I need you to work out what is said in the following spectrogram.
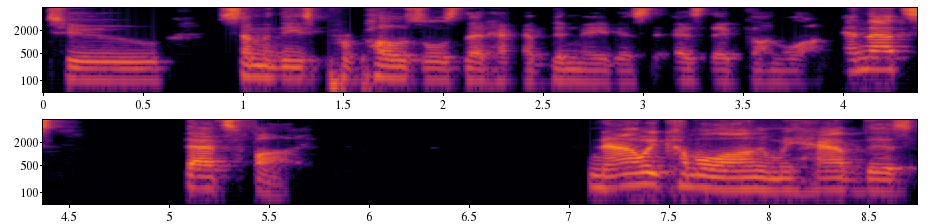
to some of these proposals that have been made as, as they've gone along and that's that's fine now we come along and we have this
